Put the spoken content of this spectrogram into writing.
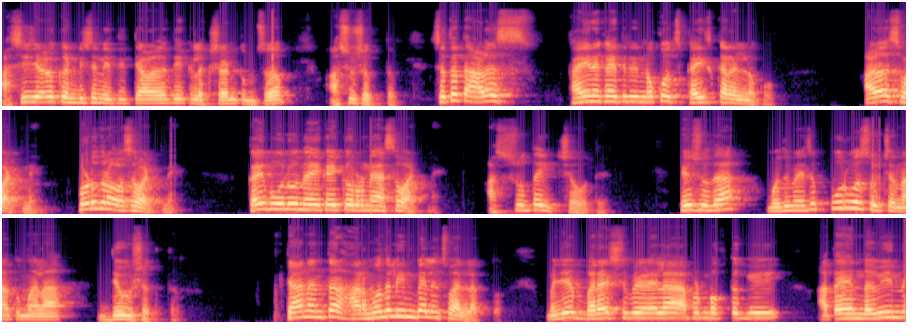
अशी ज्यावेळेला कंडिशन येते त्यावेळेला ते एक लक्षण तुमचं असू शकतं. सतत आळस काही ना काहीतरी नकोच काहीच करायला नको. आळस वाटणे पडून राहावं असं वाटणे काही बोलू नये काही करू नये असं वाटणे असं सुद्धा इच्छा होते. हे सुद्धा मधुमेहाचं पूर्वसूचना तुम्हाला देऊ शकतं. त्यानंतर हार्मोनल इम्बॅलन्स व्हायला लागतो. म्हणजे बऱ्याच वेळेला आपण बघतो की आता हे नवीन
